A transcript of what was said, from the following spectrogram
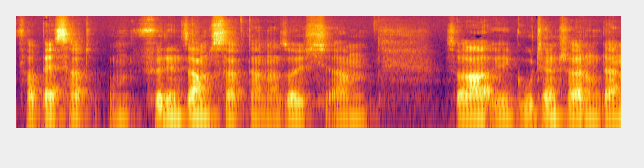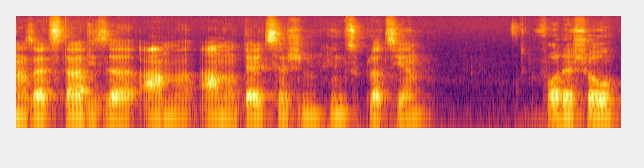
verbessert und für den Samstag dann. Also ich ähm, es war eine gute Entscheidung deinerseits da, diese Arme, Arme und Delt-Session hinzuplatzieren vor der Show,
